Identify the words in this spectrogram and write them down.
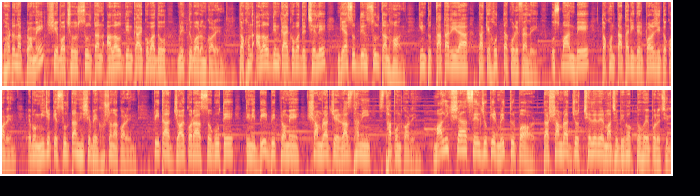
ঘটনাক্রমে সে বছর সুলতান আলাউদ্দিন কায়কোবাদও মৃত্যুবরণ করেন। তখন আলাউদ্দিন কায়কোবাদের ছেলে গিয়াসুদ্দিন সুলতান হন। কিন্তু তাতারিরা তাকে হত্যা করে ফেলে। উসমান বে তখন তাতারিদের পরাজিত করেন এবং নিজেকে সুলতান হিসেবে ঘোষণা করেন। পিতার জয় করা সগুতে তিনি বীর বিক্রমে সাম্রাজ্যের রাজধানী স্থাপন করেন। মালিক শাহ সেলজুকের মৃত্যুর পর তার সাম্রাজ্য ছেলেদের মাঝে বিভক্ত হয়ে পড়েছিল।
